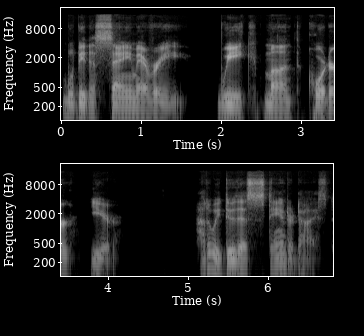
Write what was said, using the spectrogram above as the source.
will be the same every week, month, quarter, year? How do we do this standardized?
